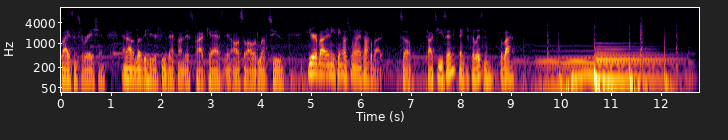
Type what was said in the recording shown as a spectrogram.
Tobias Inspiration. And I would love to hear your feedback on this podcast. And also, I would love to hear about anything else you want to talk about. So, talk to you soon. Thank you for listening. Bye bye.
